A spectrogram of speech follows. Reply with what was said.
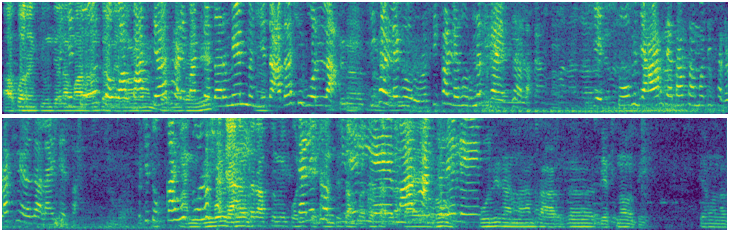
अपहरण घेऊन त्याला म्हणजे मारहाण तो सव्वा करण्यात मारहाण पाचच्या साडेपाचच्या. दरम्यान म्हणजे दादाशी बोलला. तिकडल्या घरून तिकडल्या घरूनच गायब झाला. म्हणजे तो म्हणजे अर्ध्या तासामध्ये सगळा खेळ झालाय त्याचा. म्हणजे तो काही बोलू दिवस शकला त्यानंतर नाही आप- तुम्ही पोलीस त्याने स्टेशनशी धमकी संपर्क दिली आहे, साधला मारहाण काय? हो. पोलिसांना आमचा अर्ज देत नव्हते ते म्हणत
